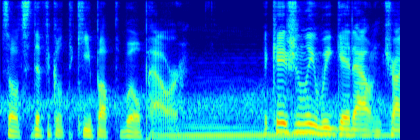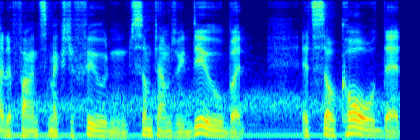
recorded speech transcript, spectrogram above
so it's difficult to keep up the willpower. Occasionally we get out and try to find some extra food, and sometimes we do, but it's so cold that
